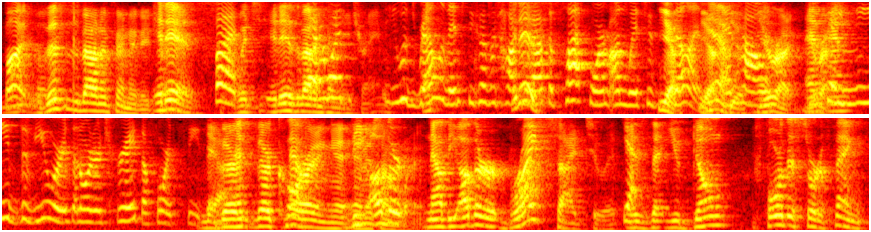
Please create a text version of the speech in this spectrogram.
but this is about Infinity. it is, But- which it is about But it Infinity was Train. it was relevant because we're talking about the platform on which it's Yes, done yes, and yes. how You're right. You're And- right. they and- need the viewers in order to create the fourth season. Yeah. They're- And they're now, coring it The in its own other way. now the other bright side to it is Yes. that you don't for this sort of thing.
